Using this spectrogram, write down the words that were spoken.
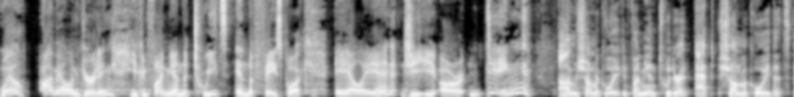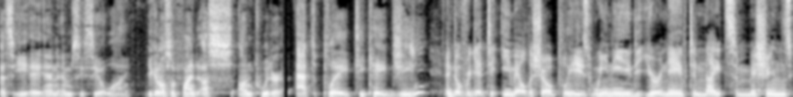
Well, I'm Alan Gerding. You can find me on the tweets and the Facebook. A L A N G E R Ding. I'm Sean McCoy. You can find me on Twitter at, at Sean McCoy. That's S E A N M C C O Y. You can also find us on Twitter at PlayTKG. And don't forget to email the show, please. We need your Knave Tonight submissions.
